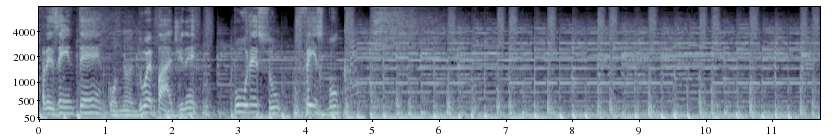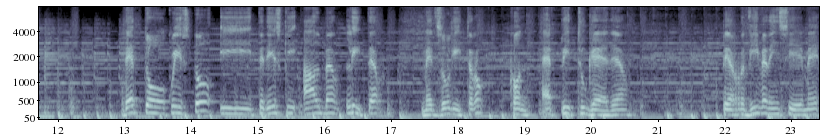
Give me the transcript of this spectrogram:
presente con due pagine pure su Facebook Detto questo, i tedeschi Albert Litter mezzo litro con Happy Together per vivere insieme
